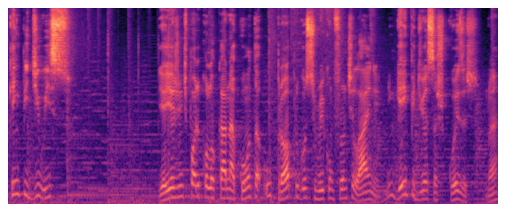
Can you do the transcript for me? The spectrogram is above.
Quem pediu isso? E aí a gente pode colocar na conta o próprio Ghost Recon Frontline. Ninguém pediu essas coisas, né?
